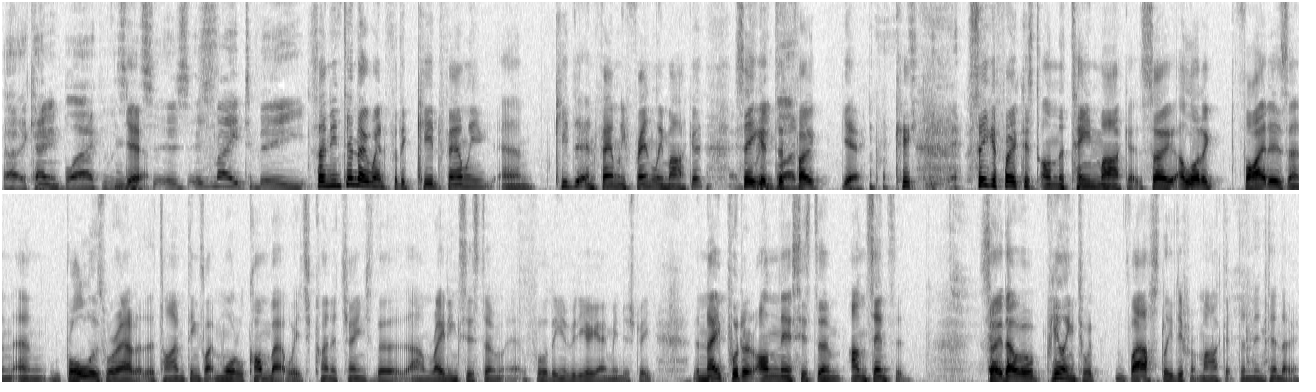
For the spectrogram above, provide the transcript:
Uh, it came in black. It was, Yeah. it was, it was, it was made to be So Nintendo went for the kid family and kid and family friendly market. Sega to fo- yeah, Sega focused on the teen market. So a lot of fighters and, and brawlers were out at the time. Things like Mortal Kombat, which kind of changed the um, rating system for the video game industry, and they put it on their system uncensored. So they were appealing to a vastly different market than Nintendo.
